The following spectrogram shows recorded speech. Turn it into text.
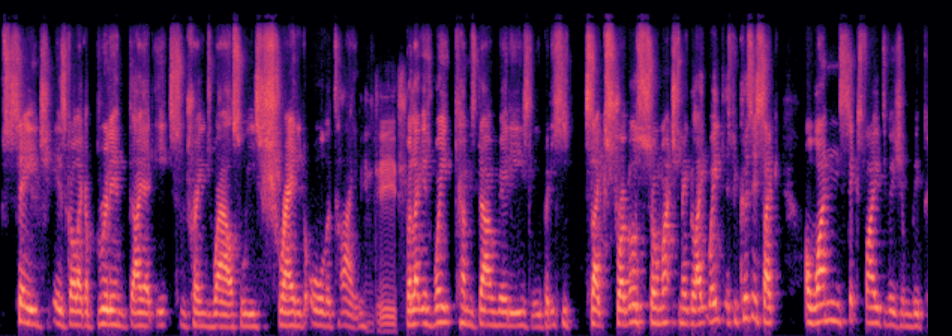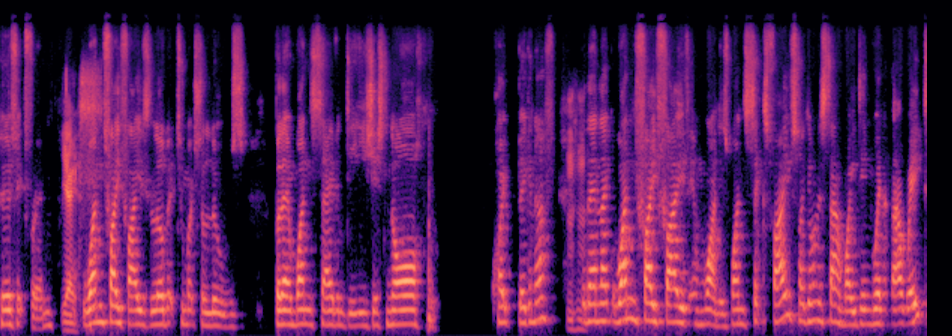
Sage has got like a brilliant diet, eats and trains well, so he's shredded all the time. Indeed. But like his weight comes down really easily, but he like struggles so much to make lightweight. It's because it's like a one six five division would be perfect for him. Yes. One five five is a little bit too much to lose, but then one seventy he's just not quite big enough. Mhm. But then like one five five in one is one six five, so I don't understand why he didn't win at that weight.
